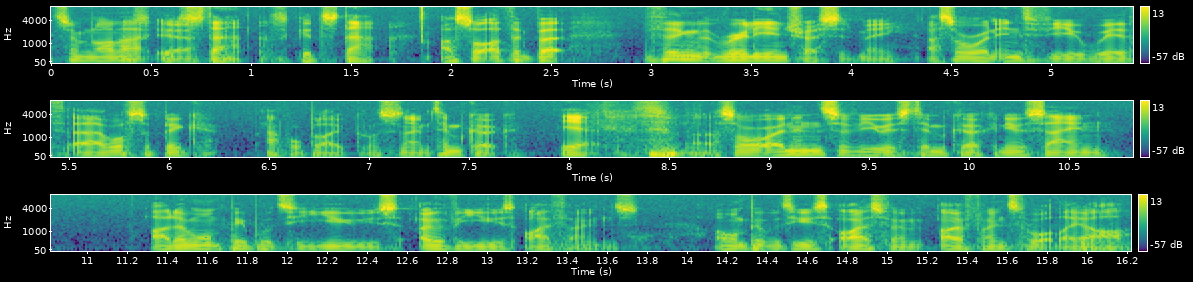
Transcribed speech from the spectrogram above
something like that's that. good Yeah. stat. That's a good stat. I saw. I think, but the thing that really interested me, I saw an interview with uh, what's the big Apple bloke? What's his name? Tim Cook. Yeah, I saw an interview with Tim Cook, and he was saying, "I don't want people to use overuse iPhones. I want people to use iPhone iPhones for what they are."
